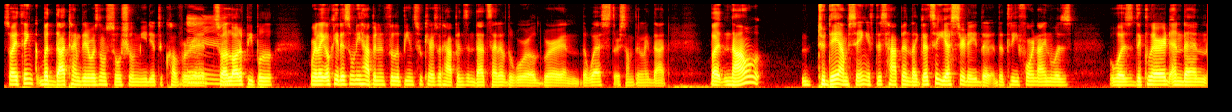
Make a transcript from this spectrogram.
So I think but that time there was no social media to cover it. So a lot of people were like, okay, this only happened in Philippines, who cares what happens in that side of the world? We're in the West or something like that. But now today I'm saying if this happened like let's say yesterday the the 349 was was declared and then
